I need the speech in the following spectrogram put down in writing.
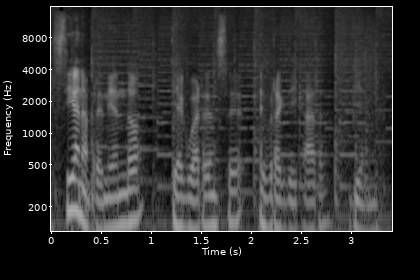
Sigan aprendiendo y acuérdense de practicar bien.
